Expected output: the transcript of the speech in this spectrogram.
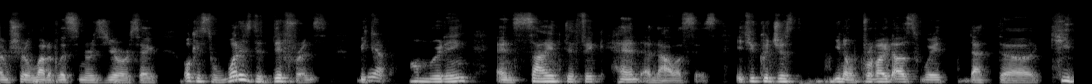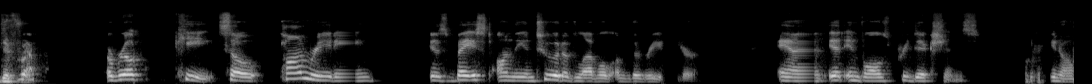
am sure a lot of listeners here are saying, okay, so what is the difference between yeah. palm reading and scientific hand analysis? If you could just, you know, provide us with that uh, key difference. Yeah. A real key. So palm reading is based on the intuitive level of the reader, and it involves predictions. Okay. You know,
